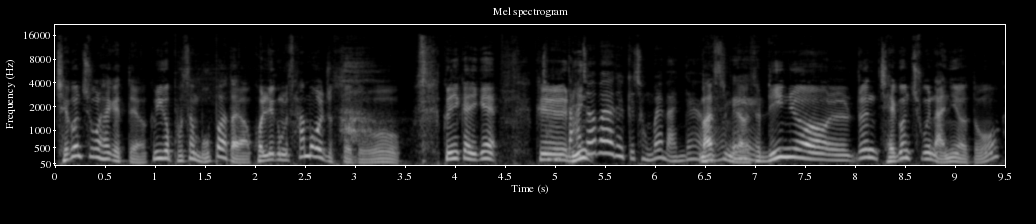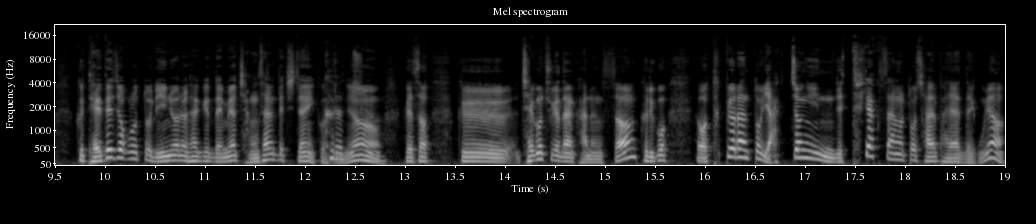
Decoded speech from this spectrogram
재건축을 하겠대요. 그럼 이거 보상 못 받아요. 권리금을 3억을 줬어도. 그러니까 이게 그 따져봐야 될 게 정말 많네요. 맞습니다. 예. 그래서 리뉴얼은 재건축은 아니어도 그 대대적으로 또 리뉴얼을 하게 되면 장사하는데 지장이 있거든요. 그렇죠. 그래서그 재건축에 대한 가능성 그리고 어, 특별한 또 약정인 이제 특약상을 또 잘 봐야 되고요.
